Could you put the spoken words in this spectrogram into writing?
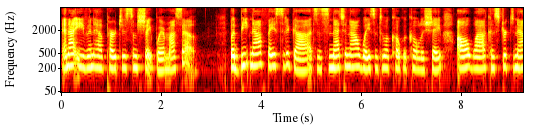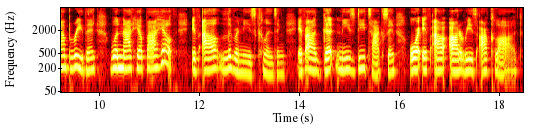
and I even have purchased some shapewear myself. But beating our face to the gods and snatching our waist into a Coca Cola shape, all while constricting our breathing, will not help our health if our liver needs cleansing, if our gut needs detoxing, or if our arteries are clogged.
